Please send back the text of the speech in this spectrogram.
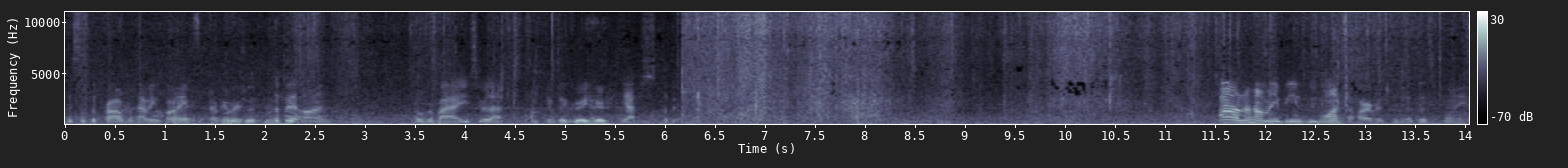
This is the problem with having vines right. everywhere. Clip it on over by, you see where that pumpkin Like right here? Yeah, just clip it. I don't know how many beans we want to harvest at this point.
